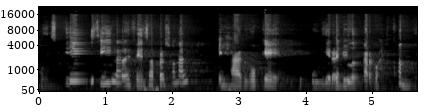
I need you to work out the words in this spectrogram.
Pues. Y sí, la defensa personal es algo que pudiera ayudar bastante.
